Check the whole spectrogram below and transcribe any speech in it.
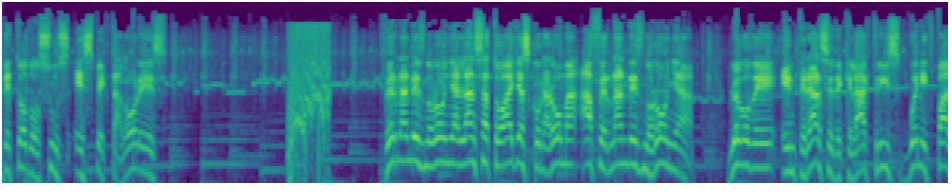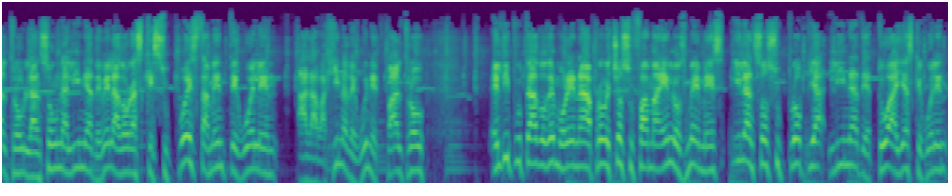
de todos sus espectadores. Fernández Noroña lanza toallas con aroma a Fernández Noroña. Luego de enterarse de que la actriz Gwyneth Paltrow lanzó una línea de veladoras que supuestamente huelen a la vagina de Gwyneth Paltrow, el diputado de Morena aprovechó su fama en los memes y lanzó su propia línea de toallas que huelen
